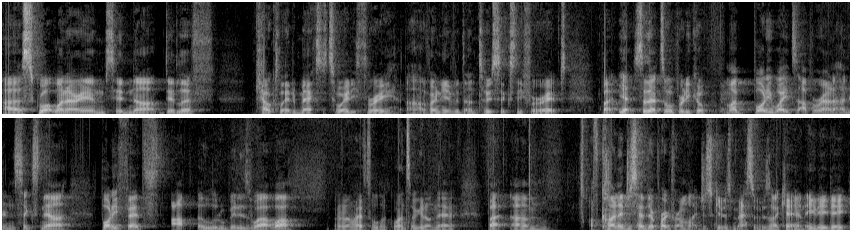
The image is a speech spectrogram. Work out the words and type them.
Uh, squat 1 RMs, heading up, deadlift, calculated max of 283. Uh, I've only ever done 260 for reps. But yeah, so that's all pretty cool. My body weight's up around 106 now. Body fat's up a little bit as well. Well, I don't know, i have to look once I get on that. But um, I've kind of just had the approach where I'm like, just get as massive as I can, eat, eat, eat.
